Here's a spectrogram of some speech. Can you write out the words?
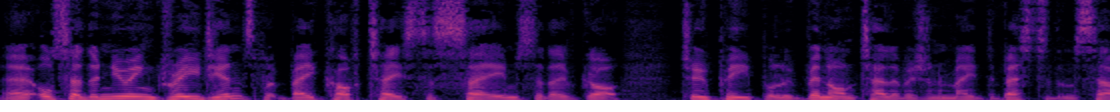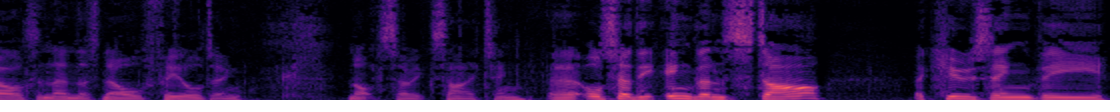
Uh, also, the new ingredients, but Bake Off tastes the same. So they've got two people who've been on television and made the best of themselves, and then there's Noel Fielding. Not so exciting. Uh, also, the England Star accusing the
